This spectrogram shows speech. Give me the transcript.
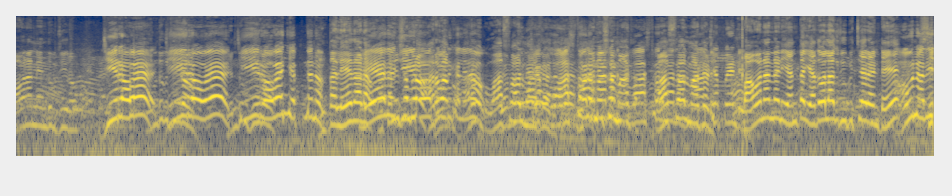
పవన్ అన్న ఎందుకు జీరో? జీరోవే అని చెప్తున్నాను. లేదా జీరో. వాస్తవాలు మాట్లాడు. పవన్ అన్నని ఎంత ఎదవలాగా చూపించారంటే అవును, అది.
